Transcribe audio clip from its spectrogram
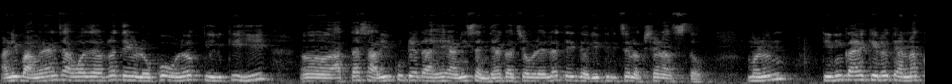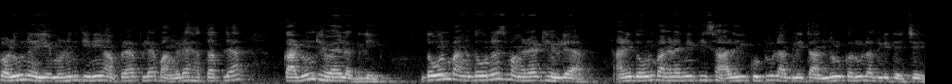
आणि बांगड्यांच्या आवाजावरनं ते लोक ओळखतील की ही आत्ता साळी कुटत आहे आणि संध्याकाळच्या वेळेला ते दरिद्रीचं लक्षण असतं. म्हणून तिने काय केलं त्यांना कळू नये म्हणून तिने आपल्या आपल्या बांगड्या हातातल्या काढून ठेवायला लागली. दोन बांग दोनच बांगड्या ठेवल्या आणि दोन बांगड्यांनी ती साळी कुटू लागली तांदूळ करू लागली त्याचे.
